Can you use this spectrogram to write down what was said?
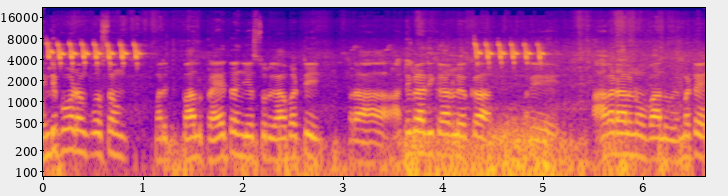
ఎండిపోవడం కోసం మరి వాళ్ళు ప్రయత్నం చేస్తారు కాబట్టి మరి అటవీ అధికారుల యొక్క మరి ఆగడాలను వాళ్ళు వెంబటే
